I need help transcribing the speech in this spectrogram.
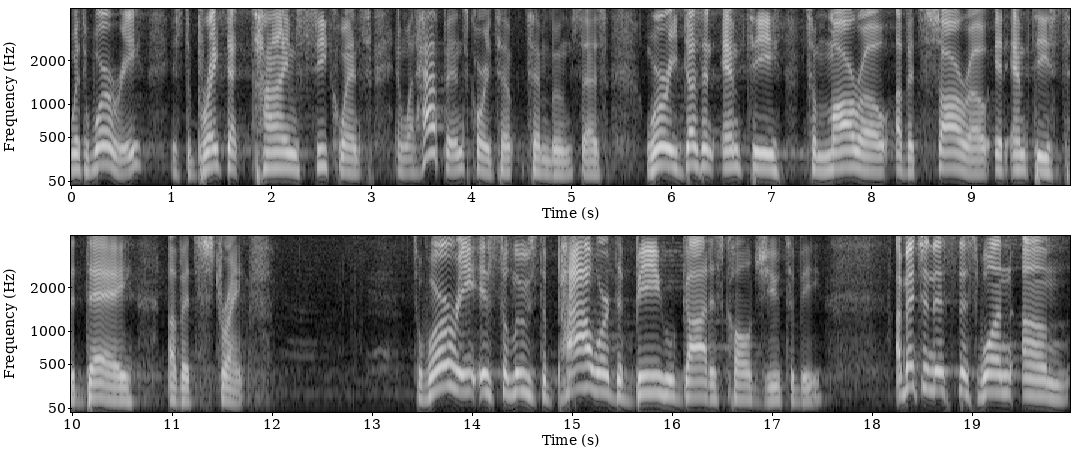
with worry is to break that time sequence. And what happens, Corrie ten Boom says, worry doesn't empty tomorrow of its sorrow, it empties today of its strength. To worry is to lose the power to be who God has called you to be. I mentioned this, this one um,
